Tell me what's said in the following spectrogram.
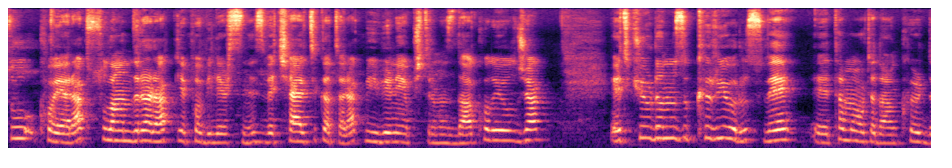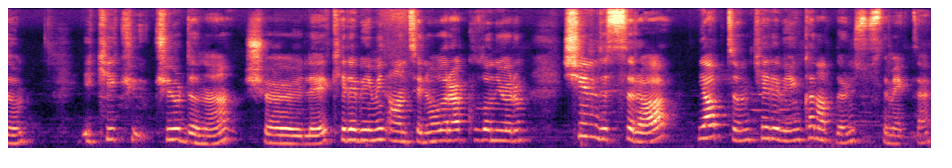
su koyarak, sulandırarak yapabilirsiniz ve çeltik atarak birbirine yapıştırmanız daha kolay olacak. Evet kürdanımızı kırıyoruz ve e, tam ortadan kırdım. İki kü- kürdanı şöyle kelebeğimin anteni olarak kullanıyorum. Şimdi sıra yaptığım kelebeğin kanatlarını süslemekte.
